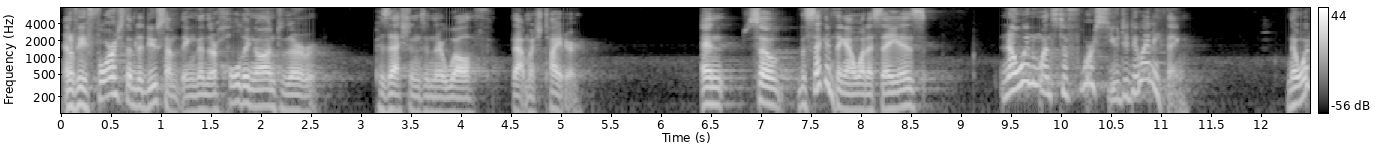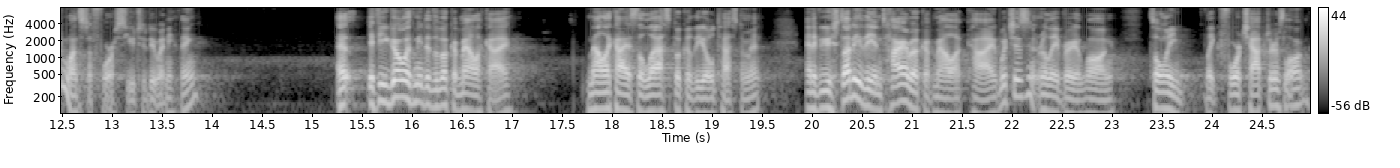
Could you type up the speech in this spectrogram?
And if we force them to do something, then they're holding on to their possessions and their wealth that much tighter. And so the second thing I want to say is no one wants to force you to do anything. No one wants to force you to do anything. Uh, if you go with me to the book of Malachi, Malachi is the last book of the Old Testament. And if you study the entire book of Malachi, which isn't really very long, it's only like four chapters long.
